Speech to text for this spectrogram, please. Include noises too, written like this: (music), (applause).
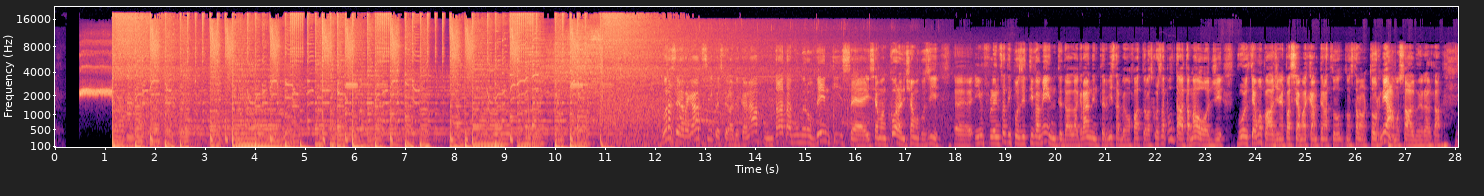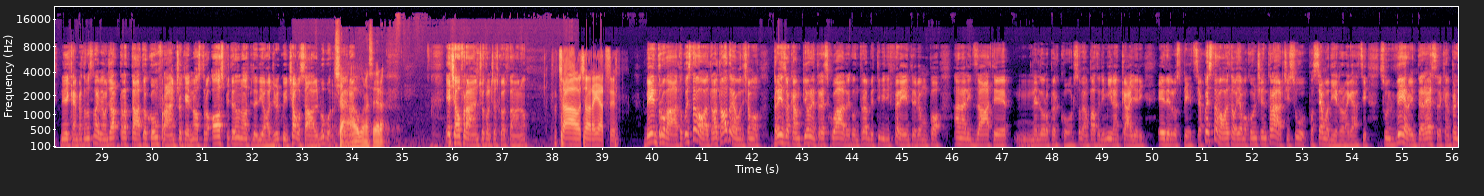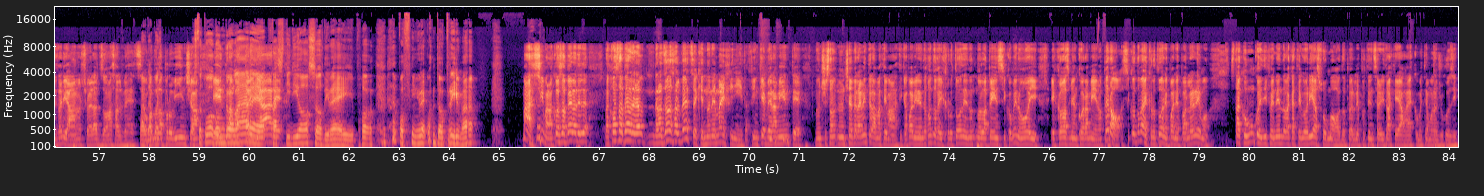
Ragazzi, questo è Radio Canà, puntata numero 26. Siamo ancora, diciamo così, eh, influenzati positivamente dalla grande intervista che abbiamo fatto la scorsa puntata, ma oggi voltiamo pagina e passiamo al campionato nostrano. Torniamo, salvo in realtà, nel campionato nostrano abbiamo già trattato con Francio, che è il nostro ospite e non ospite di oggi. Per cui ciao Salvo, buonasera. Ciao, buonasera. E ciao Francio, Francesco Alfano. Ciao, ciao ragazzi. Ben trovato. Questa volta, l'altra volta abbiamo, diciamo, preso a campione tre squadre con tre obiettivi differenti, le abbiamo un po' analizzate nel loro percorso. Abbiamo parlato di Milan, Cagliari e dello Spezia. Questa volta vogliamo concentrarci su, possiamo dirlo ragazzi, sul vero interesse del campionato italiano, cioè la zona salvezza. Guarda, quando la provincia entra a battagliare. fastidioso, direi, può, (laughs) può finire quanto prima. Ma sì, ma la cosa bella, del- la cosa bella della, della zona salvezza è che non è mai finita, finché veramente (laughs) non, ci sono- non c'è veramente la matematica. Poi mi rendo conto che il Crotone non, non la pensi come noi e Cosmi ancora meno. Però, secondo me il Crotone, poi ne parleremo, sta comunque difendendo la categoria a suo modo, per le potenzialità che ha, ecco, mettiamola giù così.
